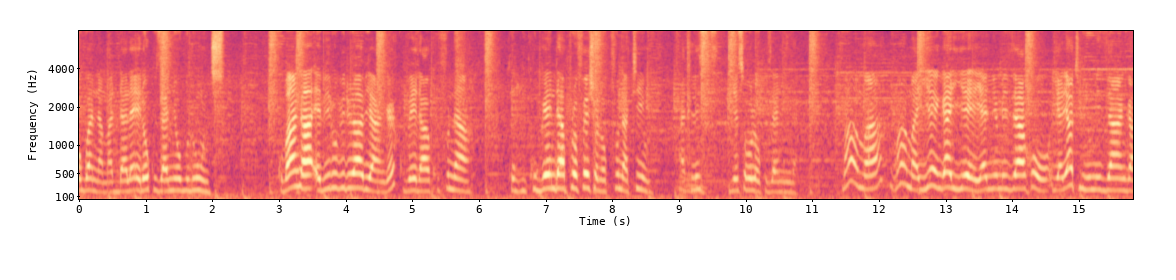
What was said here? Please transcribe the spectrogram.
ogwa namaddala era okuzanya obulungi kubanga ebiruubirirwa byange kubeera kufuna ku- kugenda professional okufuna team at least gyesobola okuzanyira maama maama ye nga ye yanyumizaako yali atunyumizanga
